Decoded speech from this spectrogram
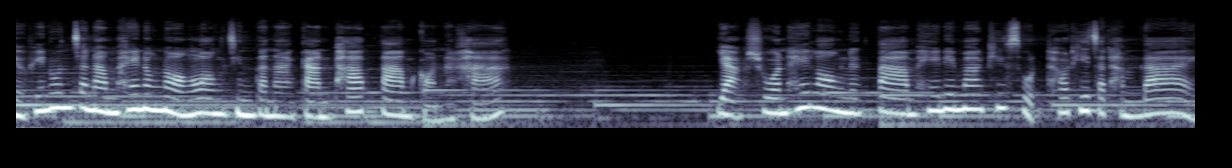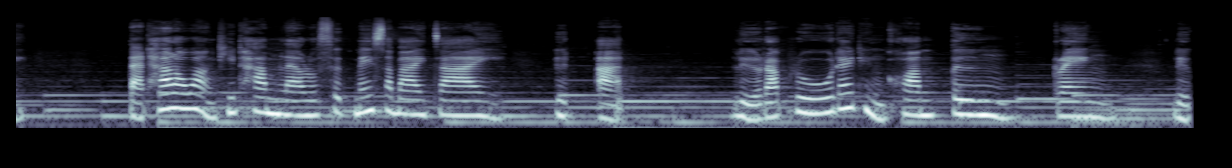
เดี๋ยวพี่นุ่นจะนำให้น้องๆลองจินตนาการภาพตามก่อนนะคะ อยากชวนให้ลองนึกตามให้ได้มากที่สุดเท่าที่จะทำได้ แต่ถ้าระหว่างที่ทำแล้วรู้สึกไม่สบายใจ อึดอัด หรือรับรู้ได้ถึงความตึง เกรงหรือ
